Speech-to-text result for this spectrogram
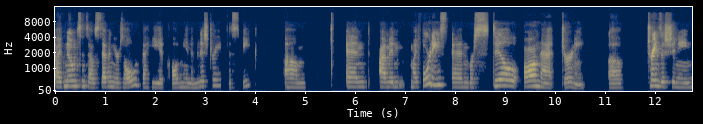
i've known since i was seven years old that he had called me into ministry to speak um, and i'm in my 40s and we're still on that journey of transitioning,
